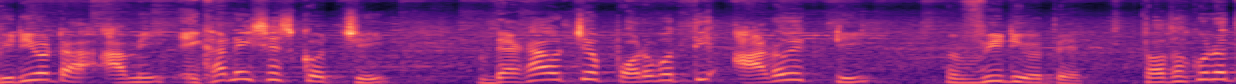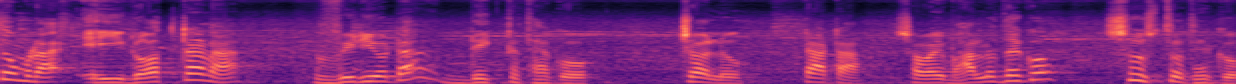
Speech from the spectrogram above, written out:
ভিডিওটা আমি এখানেই শেষ করছি। দেখা হচ্ছে পরবর্তী আরও একটি ভিডিওতে। ততক্ষণে তোমরা এই রথ টানা ভিডিওটা দেখতে থাকো। চলো, টাটা। সবাই ভালো থেকো, সুস্থ থেকো।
